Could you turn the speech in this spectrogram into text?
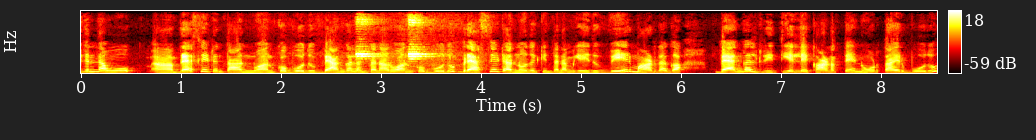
ಇದನ್ನು ನಾವು ಬ್ರಾಸ್ಲೆಟ್ ಅಂತ ಅನ್ನು ಅನ್ಕೋಬೋದು ಬ್ಯಾಂಗಲ್ ಅಂತ ನಾವು ಅನ್ಕೋಬೋದು. ಬ್ರಾಸ್ಲೆಟ್ ಅನ್ನೋದಕ್ಕಿಂತ ನಮಗೆ ಇದು ವೇರ್ ಮಾಡಿದಾಗ ಬ್ಯಾಂಗಲ್ ರೀತಿಯಲ್ಲೇ ಕಾಣುತ್ತೆ, ನೋಡ್ತಾ ಇರ್ಬೋದು.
